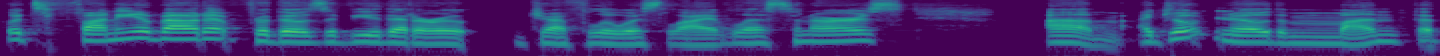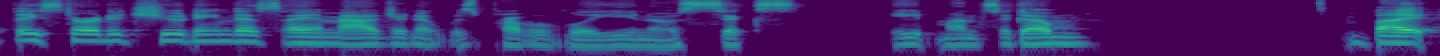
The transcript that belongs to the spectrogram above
What's funny about it for those of you that are Jeff Lewis live listeners, um, I don't know the month that they started shooting this. I imagine it was probably, you know, six, eight months ago. But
